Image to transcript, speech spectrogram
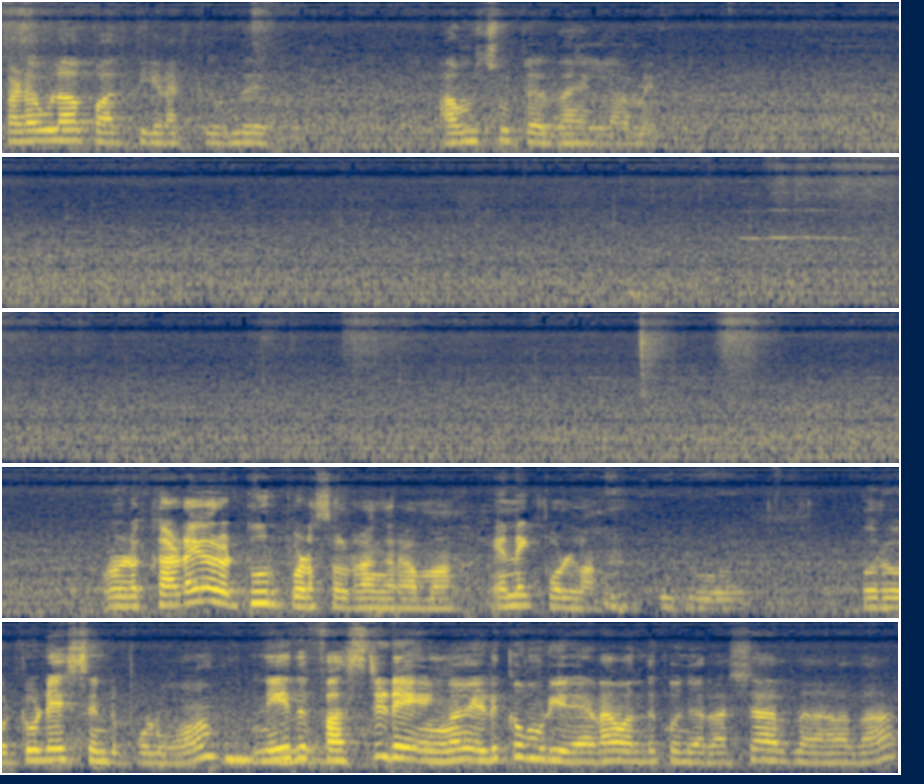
கடவுளாக பார்த்து எனக்கு வந்து அமுச்சு விட்டது தான் எல்லாமே. உன்னோட கடையோட டூர் போட சொல்கிறாங்க ராமா. என்னைக்கு போடலாம்? ஒரு டூ டேஸ் சென்று போடுவோம். நேற்று ஃபஸ்ட்டு டே எங்களால் எடுக்க முடியல. ஏன்னா வந்து கொஞ்சம் ரஷ்ஷாக இருந்தனால தான்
